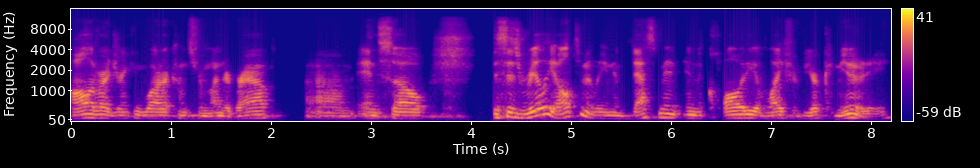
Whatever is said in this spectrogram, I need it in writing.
All of our drinking water comes from underground. Um, and so this is really ultimately an investment in the quality of life of your community.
